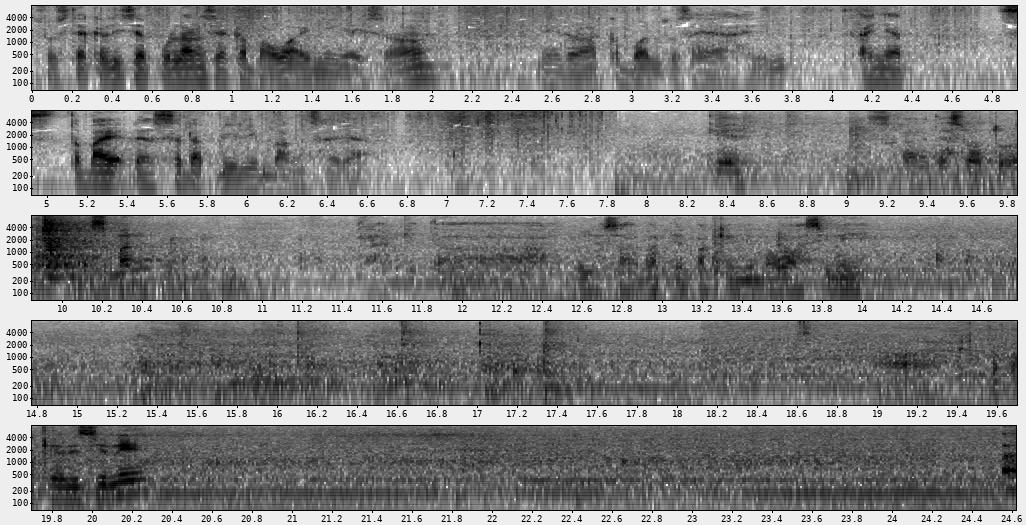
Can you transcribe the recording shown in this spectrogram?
So setiap kali saya pulang saya akan bawa ini guys. Ini adalah kebun untuk saya. Ini Hanya terbaik dan sedap di Limbang saja. Oke, sekarang kita suatu basement. Ya, kita punya sahabat yang pakai di bawah sini. Ah, kita pakai di sini. Oh.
